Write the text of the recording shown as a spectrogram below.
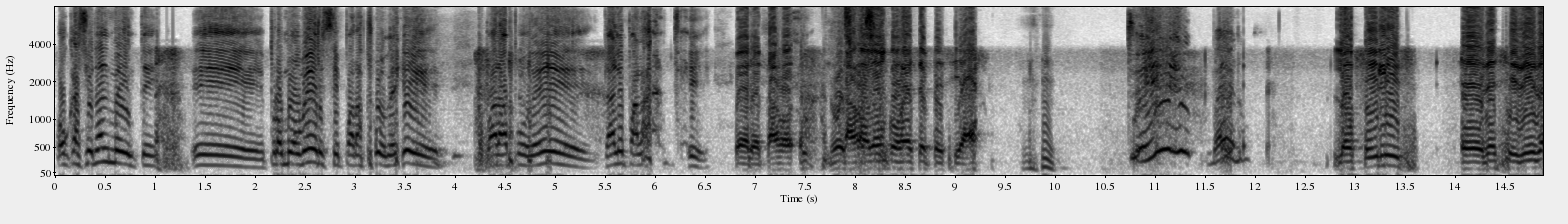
ocasionalmente eh, promoverse para poder para poder darle para adelante. Pero está, No es está jodón con ese especial. Sí, bueno. Los Phillies eh, decidido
